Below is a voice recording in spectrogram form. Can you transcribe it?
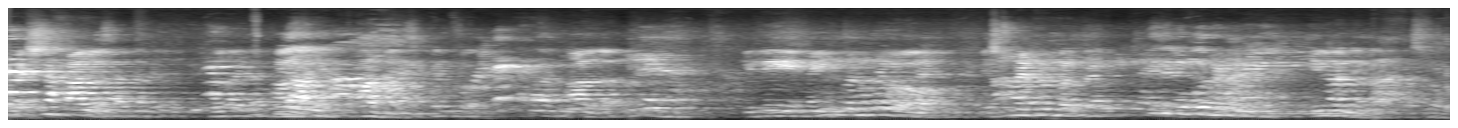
ತಕ್ಷಣ ಹಾಲ್ ಹಾಲ್ ಇಲ್ಲಿ ಮೈನ್ ಬಂದು ಎಷ್ಟು ಬೆಡ್ರೂಮ್ ಬರುತ್ತೆ ಇಲ್ಲಿ ಮೂರು ಬೆಡ್ರೂಮ್ ಇಲ್ಲಿ ಬಂದಿಲ್ಲ ಫಸ್ಟ್ ಫ್ಲೋರ್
